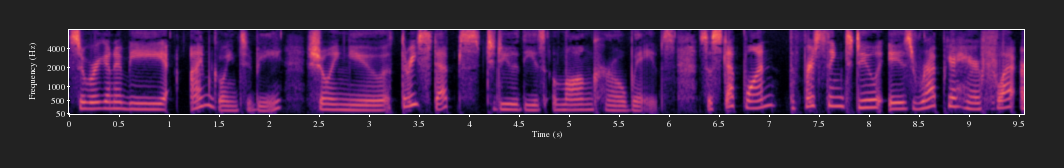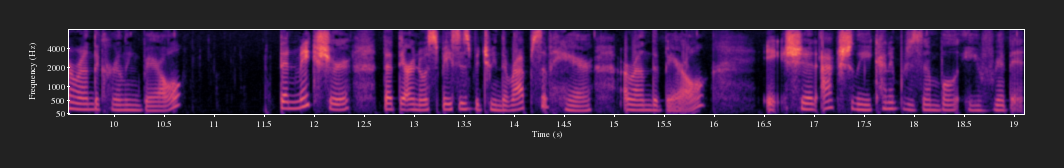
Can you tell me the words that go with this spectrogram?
So we're going to be, I'm going to be showing you three steps to do these long curl waves. So step one, the first thing to do is wrap your hair flat around the curling barrel. Then make sure that there are no spaces between the wraps of hair around the barrel it should actually kind of resemble a ribbon.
